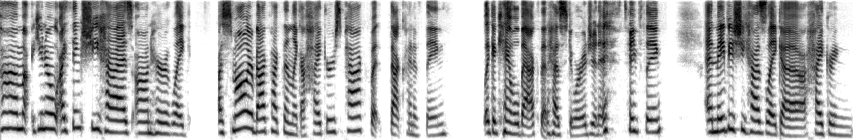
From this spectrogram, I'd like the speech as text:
um, you know, I think she has on her like a smaller backpack than like a hiker's pack, but that kind of thing, like a CamelBak that has storage in it, type thing. And maybe she has like a hiking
